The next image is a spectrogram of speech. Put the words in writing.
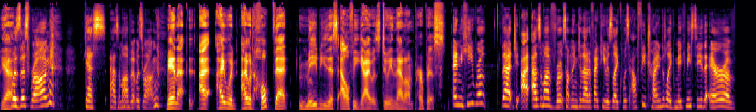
Yeah. was this wrong? yes, Asimov, it was wrong. Man, I, I I would I would hope that maybe this Alfie guy was doing that on purpose. And he wrote that Asimov wrote something to that effect. He was like, "Was Alfie trying to like make me see the error of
